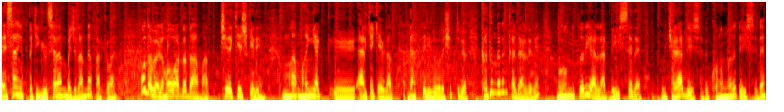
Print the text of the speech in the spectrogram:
Esenyurt'taki Gülseren Bacı'dan ne farkı var? O da böyle hovarda damat, çilekeş gelin, ma- manyak e, erkek evlat dertleriyle uğraşıp duruyor. Kadınların kaderleri bulundukları yerler değişse de ülkeler değişse de konumları değişse de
